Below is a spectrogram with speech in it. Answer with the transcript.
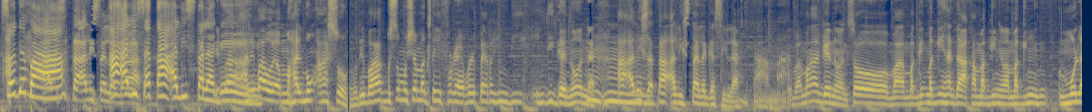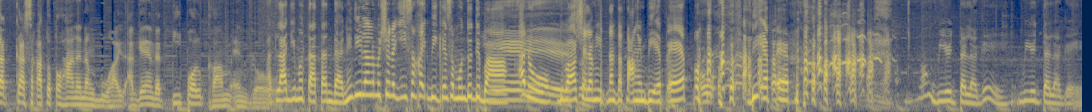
so 'di ba? Aalis at aalis talaga. Aalis at aalis talaga. Di ba? eh. Halimbawa, mahal mong aso, di ba? Gusto mo siya magstay forever pero hindi hindi ganoon. Aalis at aalis talaga sila. Tama. Diba? Mga ganun. So, ma- maging, handa ka, maging, maging mulat ka sa katotohanan ng buhay. Again, that people come and go. At lagi mo tatandaan, hindi lang naman siya nag-iisang kaibigan sa mundo, 'di ba? Yes. Ano, 'di ba? Siya lang yung natatanging BFF. BFF. Ang weird talaga eh. Weird talaga eh.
